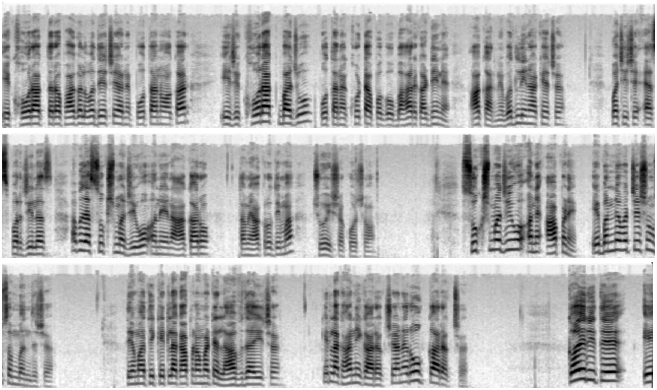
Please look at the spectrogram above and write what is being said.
એ ખોરાક તરફ આગળ વધે છે અને પોતાનો આકાર, એ જે ખોરાક બાજુ પોતાના ખોટા પગો બહાર કાઢીને આકારને બદલી નાખે છે. પછી છે એસ્પરજીલસ. આ બધા સૂક્ષ્મજીવો અને એના આકારો તમે આકૃતિમાં જોઈ શકો છો. સૂક્ષ્મજીવો અને આપણે એ બંને વચ્ચે શું સંબંધ છે? તેમાંથી કેટલાક આપણા માટે લાભદાયી છે, કેટલાક હાનિકારક છે અને રોગકારક છે. કઈ રીતે એ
